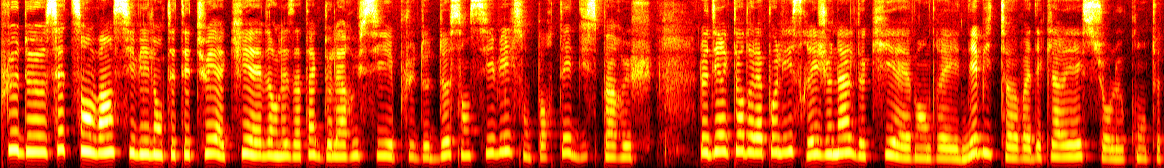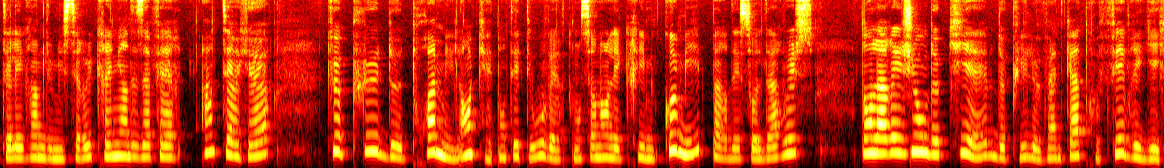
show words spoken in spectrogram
Plus de 720 civils ont été tués à Kiev dans les attaques de la Russie et plus de 200 civils sont portés disparus. Le directeur de la police régionale de Kiev, Andrei Nebitov, a déclaré sur le compte Telegram du ministère ukrainien des Affaires intérieures que plus de 3000 enquêtes ont été ouvertes concernant les crimes commis par des soldats russes dans la région de Kiev depuis le 24 février.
